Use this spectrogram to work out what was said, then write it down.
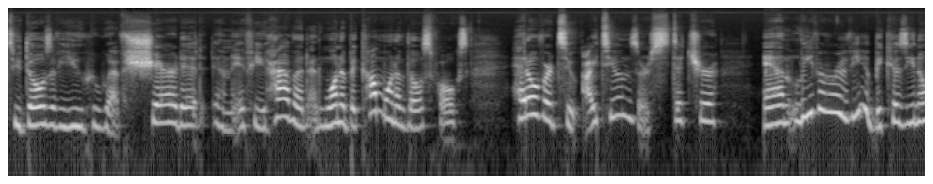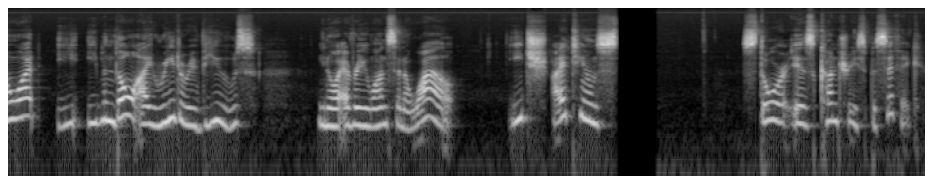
to those of you who have shared it. And if you haven't and want to become one of those folks, head over to iTunes or Stitcher and leave a review because you know what? E- even though I read reviews, you know, every once in a while, each iTunes store is country specific,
